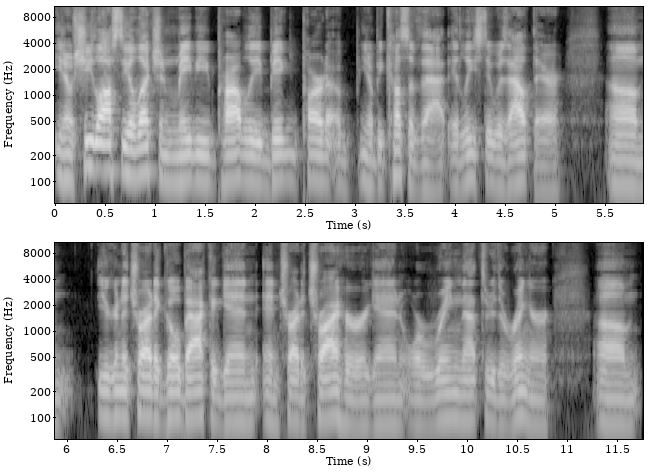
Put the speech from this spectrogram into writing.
you know she lost the election maybe probably big part of you know because of that. At least it was out there. Um, you're going to try to go back again and try to try her again or ring that through the wringer. Um,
